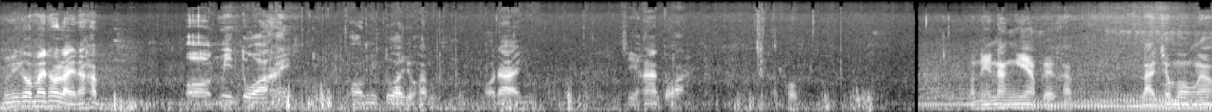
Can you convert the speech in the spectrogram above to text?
ตัวนี้ก็ไม่เท่าไหร่นะครับ อ๋อ มีตัวให้ พอมีตัวอยู่ครับพ อได้อยู่สี่ห้าตัวครับผมตอนนี้นั่งเงียบเลยครับ หลายชั่วโมงแล้ว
